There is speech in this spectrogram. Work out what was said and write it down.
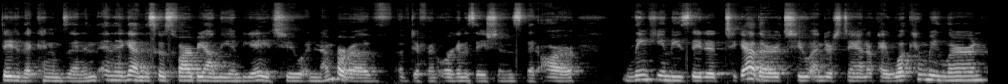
data that comes in. And, and again, this goes far beyond the NBA to a number of, of different organizations that are linking these data together to understand okay, what can we learn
